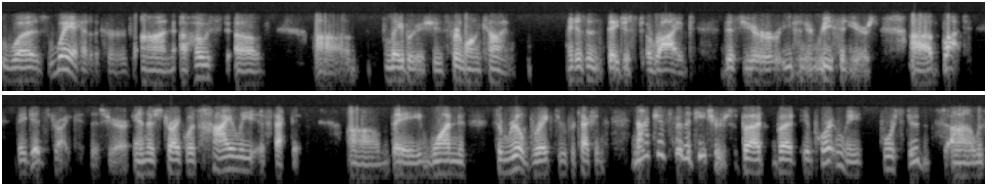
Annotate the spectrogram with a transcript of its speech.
was way ahead of the curve on a host of uh, labor issues for a long time. It isn't they just arrived this year or even in recent years, uh, but they did strike this year, and their strike was highly effective. Um, they won some real breakthrough protections, not just for the teachers, but but importantly for students uh, with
